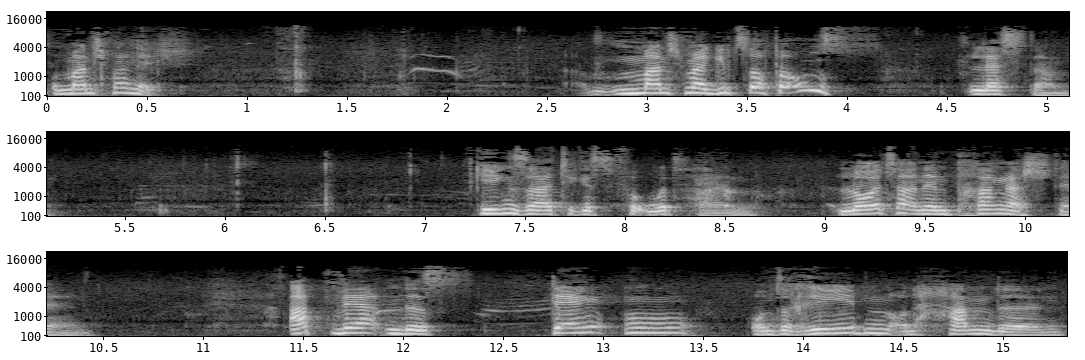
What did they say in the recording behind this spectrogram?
und manchmal nicht. Manchmal gibt es auch bei uns Lästern, gegenseitiges Verurteilen, Leute an den Pranger stellen, abwertendes Denken und Reden und Handeln,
